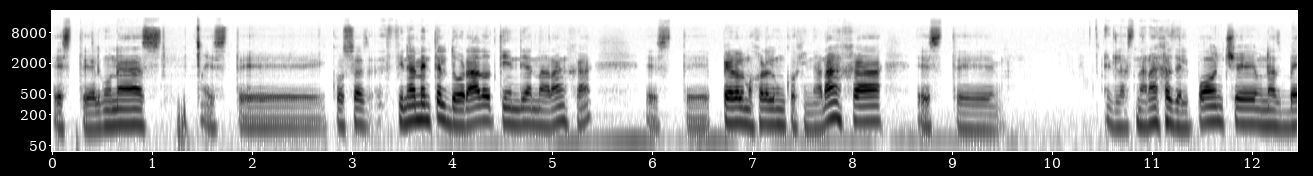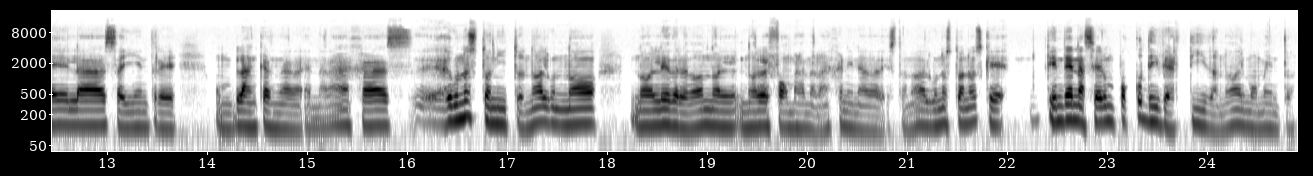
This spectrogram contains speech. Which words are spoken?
este, algunas este, cosas. Finalmente el dorado tiende a naranja, este, pero a lo mejor algún cojín naranja, este, las naranjas del ponche, unas velas ahí entre un blancas naranjas, eh, algunos tonitos, ¿no? Algún, no, no el edredón, no, no la alfombra naranja ni nada de esto, ¿no? Algunos tonos que tienden a ser un poco divertido, ¿no? El momento.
